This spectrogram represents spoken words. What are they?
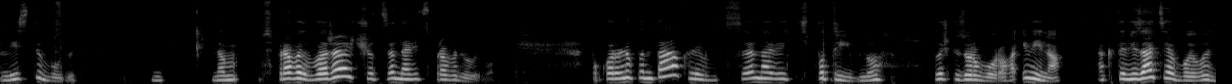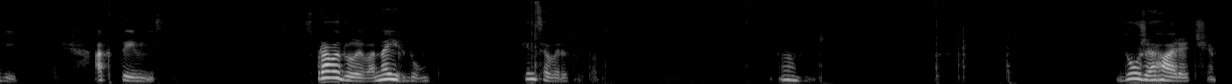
Лізти будуть. Справи вважають, що це навіть справедливо. По королю Пентаклів це навіть потрібно з точки зору ворога. І війна. Активізація бойових дій. Активність. Справедлива, на їх думку. Кінцевий результат. Угу. Дуже гаряче.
